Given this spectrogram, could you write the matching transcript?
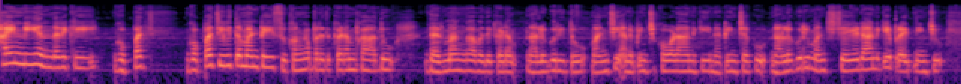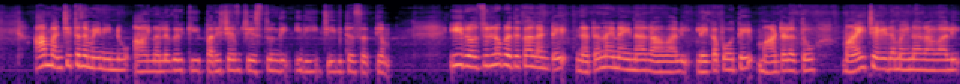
హాయ్ అండి అందరికీ. గొప్ప గొప్ప జీవితం అంటే సుఖంగా బ్రతకడం కాదు ధర్మంగా బతకడం. నలుగురితో మంచి అనిపించుకోవడానికి నటించకు నలుగురి మంచి చేయడానికే ప్రయత్నించు. ఆ మంచితనమే నిన్ను ఆ నలుగురికి పరిచయం చేస్తుంది. ఇది జీవిత సత్యం. ఈ రోజుల్లో బ్రతకాలంటే నటనైనా రావాలి. లేకపోతే మాటలతో మాయ చేయడమైనా రావాలి.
